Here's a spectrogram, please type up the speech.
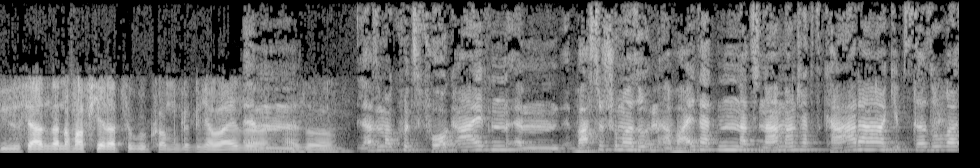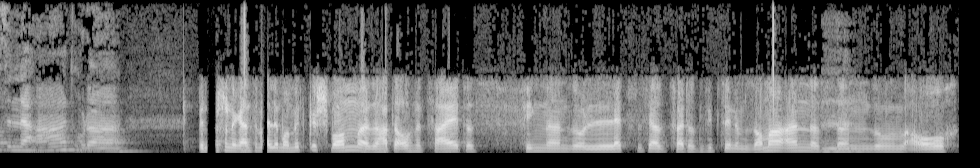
dieses Jahr sind dann nochmal vier dazugekommen, glücklicherweise. Ähm, also Lass uns mal kurz vorgreifen. Ähm, warst du schon mal so im erweiterten Nationalmannschaftskader? Gibt es da sowas in der Art? Oder bin da schon eine ganze Weile immer mitgeschwommen, also hatte auch eine Zeit, das fing dann so letztes Jahr, 2017 im Sommer an, dass Mhm. dann so auch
